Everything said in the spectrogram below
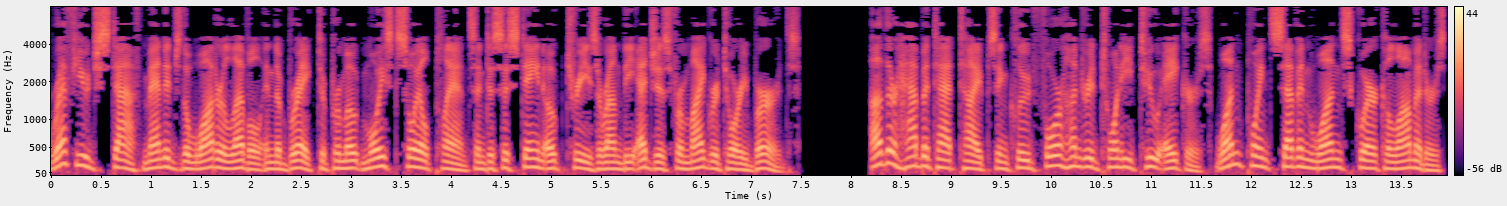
Refuge staff manage the water level in the brake to promote moist soil plants and to sustain oak trees around the edges for migratory birds. Other habitat types include 422 acres (1.71 square kilometers)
